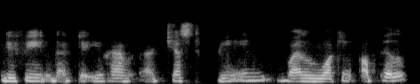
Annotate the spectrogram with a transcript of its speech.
do you feel that you have a chest pain while walking uphill?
